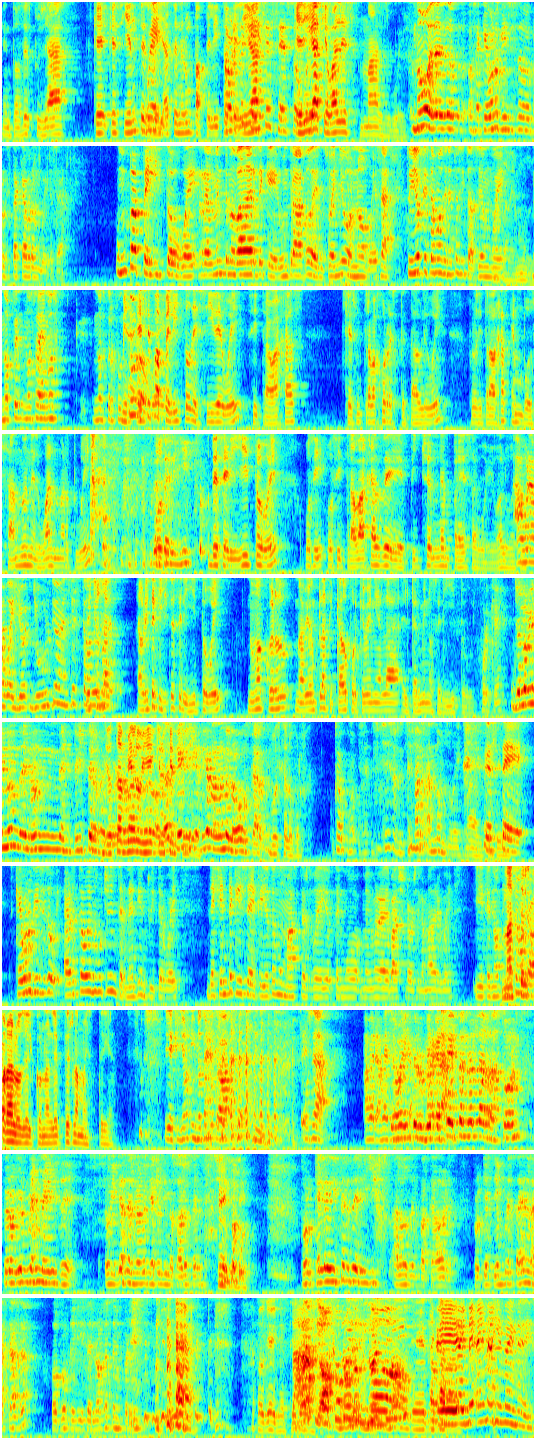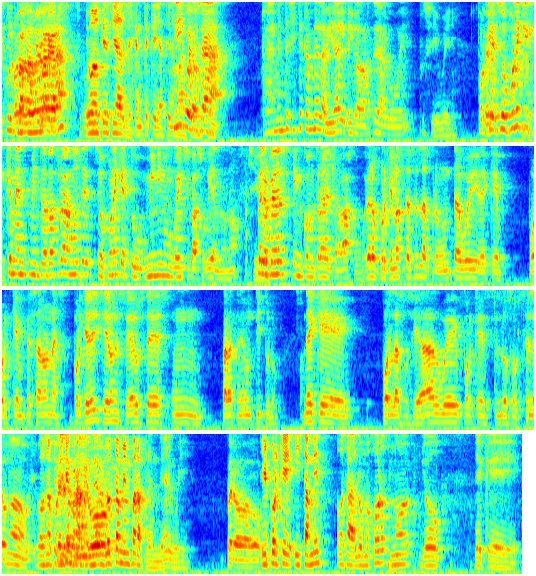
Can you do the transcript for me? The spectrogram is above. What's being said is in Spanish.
Entonces, pues ya. ¿Qué, qué sientes, güey? Ya tener un papelito que ahorita que diga. dices eso, que diga que vales más, güey. No, o sea, qué bueno que dices eso, güey, porque está cabrón, güey. O sea, un papelito, güey, realmente nos va a dar de que un trabajo de ensueño o no, güey. O sea, tú y yo que estamos en esta situación, güey, sabemos, no, pe- no sabemos nuestro futuro. Mira, ese papelito decide, güey, si trabajas, que es un trabajo respetable, güey. Pero si trabajas embolsando en el Walmart, güey. De o si- cerillito. de cerillito, güey. O si, o si trabajas de pinche en una empresa, güey, o algo así. Ahora, güey, yo, yo últimamente he De estado hecho, viendo- ¿sabes? ahorita que dijiste cerillito, güey, no me acuerdo, me habían platicado por qué venía la, el término cerillito, güey. ¿Por qué? Yo lo vi en, un, en, un, en Twitter, güey. Yo también no lo vi, creo que ¿Sabes en qué? Twitter. Sigan, sigan hablando y lo voy a buscar, güey. Búscalo, por favor. Temas randoms, güey. Ah, este, qué bueno que dices eso. güey. Ahorita estaba viendo mucho en internet y en Twitter, güey. De gente que dice que yo tengo un masters, güey. Yo tengo mi de bachelors y la madre, güey. Y de que no, no Masters trabajo. para los del Conalep es la maestría. Y de que yo no, y no tengo trabajo. o sea, a ver, a ver. Te voy a interrumpir. Es que esta no es la razón, pero vi un meme y dice: Ubicas el meme que es el dinosaurio pensando. Sí, sí, sí. ¿Por qué le dicen cerillos a los empacadores? ¿Porque siempre están en la caja? ¿O porque si se enoja se emprende? Ok, continúa. gracioso, güey. No, no, Eh, está Eh, ahí me, ahí me, ahí me, ahí me disculpa Bueno, la bueno. Márgara. Y bueno, ¿qué decías de gente que ya tiene Sí, güey, o sea, realmente sí te cambia la vida el, el graduarte de algo, güey. Pues sí, güey. Porque Pero- se supone que, que men- mientras vas graduándote, se supone que tu minimum wage va subiendo, ¿no? Sí, Pero el güey. pedo es encontrar el trabajo, güey. Pero ¿por qué no te haces la pregunta, güey, de que por qué empezaron a... es- ¿Por qué le hicieron estudiar ustedes un... para tener un título? De que por la sociedad, güey, porque se los... Se los No, o sea, por ejemplo, yo, también para aprender, güey. Pero... Y porque, y también, o sea, a lo mejor no yo de que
